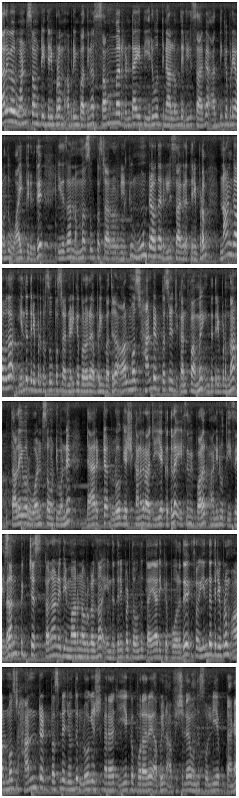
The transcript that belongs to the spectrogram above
தலைவர் ஒன் செவன்ட்டி திரைப்படம் அப்படின்னு பார்த்தீங்கன்னா சம்மர் ரெண்டாயிரத்தி இருபத்தி நாலில் வந்து ரிலீஸ் ஆக அதிகப்படியாக வந்து வாய்ப்பு இருக்குது. இதுதான் நம்ம சூப்பர் ஸ்டார் அவர்களுக்கு மூன்றாவதாக ரிலீஸ் ஆகிற திரைப்படம். நான்காவதாக எந்த திரைப்படத்தில் சூப்பர் ஸ்டார் நடிக்க போகிறாரு அப்படின்னு பார்த்தீங்கன்னா ஆல்மோஸ்ட் ஹண்ட்ரட் பர்சன்டேஜ் கன்ஃபார்மு இந்த திரைப்படம் தான் தலைவர் ஒன் செவன்ட்டி ஒன்று டேரக்டர் லோகேஷ் கனகராஜ் இயக்கத்தில் இசையமைப்பாளர் அனிருத் இசையில். சன் பிக்சர்ஸ் கலாநிதி மாறன் அவர்கள் தான் இந்த திரைப்படத்தை வந்து தயாரிக்க போகிறது ஸோ இந்த திரைப்படம் ஆல்மோஸ்ட் ஹண்ட்ரட் பர்சன்டேஜ் வந்து லோகேஷ் கனகராஜ் இயக்க போகிறாரு அப்படின்னு அஃபிஷியலாக வந்து சொல்லியே விட்டாங்க.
